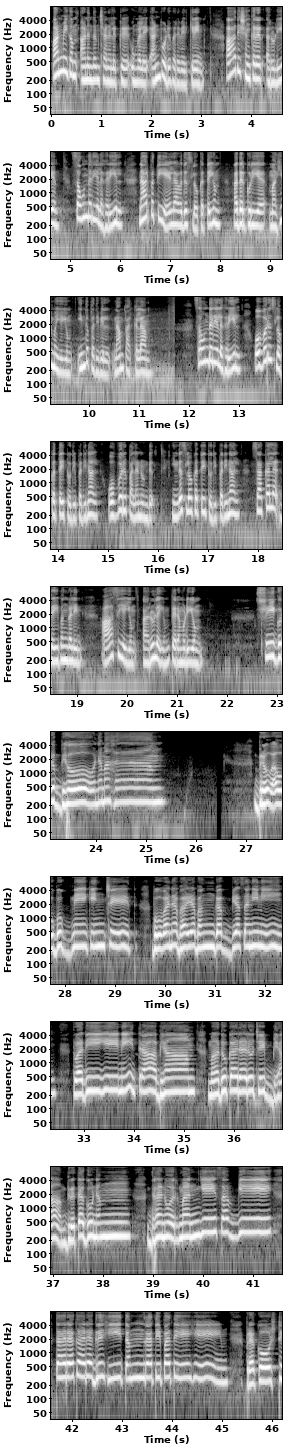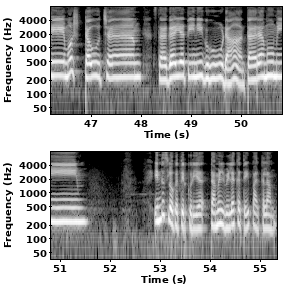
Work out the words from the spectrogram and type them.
ஆன்மீகம் ஆனந்தம் சேனலுக்கு உங்களை அன்போடு வரவேற்கிறேன். ஆதிசங்கரர் அருளிய சௌந்தரிய லகரியில் நாற்பத்தி ஏழாவது ஸ்லோகத்தையும் அதற்குரிய மகிமையையும் இந்த பதிவில் நாம் பார்க்கலாம். சௌந்தரிய லகரியில் ஒவ்வொரு ஸ்லோகத்தை துதிப்பதினால் ஒவ்வொரு பலனுண்டு இந்த ஸ்லோகத்தை துதிப்பதினால் சகல தெய்வங்களின் ஆசியையும் அருளையும் பெற முடியும். ஸ்ரீ குருப்பியோ நமகம் भ्रुवौ भुग्ने किञ्चेत् भुवनभयभङ्गव्यसनिनी त्वदीये नेत्राभ्यां मधुकररुचिभ्यां धृतगुणं धनुर्मन्ये सव्ये तरकरगृहीतं रतिपतेः प्रकोष्ठे मुष्टौ च स्थगयति निगूढान्तरमुमे இந்த ஸ்லோகத்திற்குரிய தமிழ் விளக்கத்தை பார்க்கலாம்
